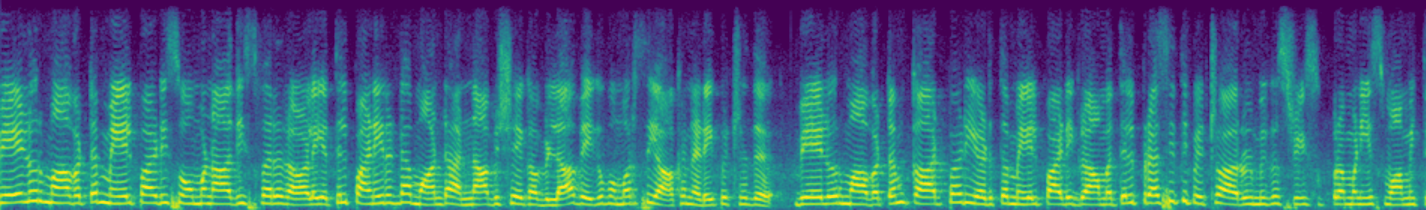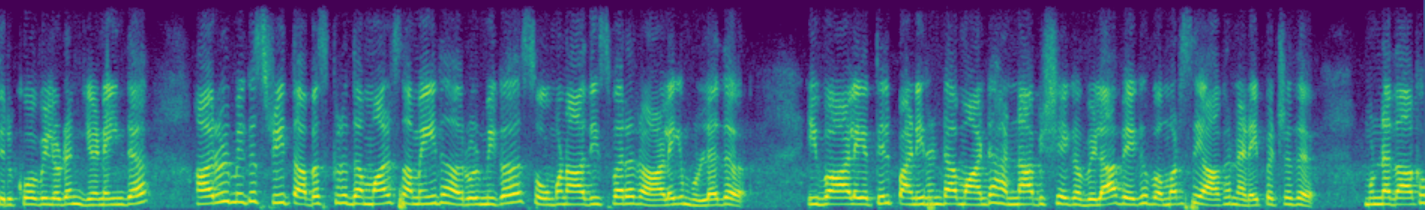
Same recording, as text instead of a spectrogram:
வேலூர் மாவட்டம் மேல்பாடி சோமநாதீஸ்வரர் ஆலயத்தில் பனிரெண்டாம் ஆண்டு அன்னாபிஷேக விழா வெகு விமர்சையாக நடைபெற்றது. வேலூர் மாவட்டம் காட்பாடி அடுத்த மேல்பாடி கிராமத்தில் பிரசித்தி பெற்ற அருள்மிகு ஸ்ரீ சுப்பிரமணிய சுவாமி திருக்கோவிலுடன் இணைந்த அருள்மிகு ஸ்ரீ தபஸ்கிருதம்மாள் சமேத அருள்மிகு சோமநாதீஸ்வரர் ஆலயம் உள்ளது. இவ்வாலயத்தில் பனிரெண்டாம் ஆண்டு அன்னாபிஷேக விழா வெகு விமர்சையாக நடைபெற்றது. முன்னதாக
